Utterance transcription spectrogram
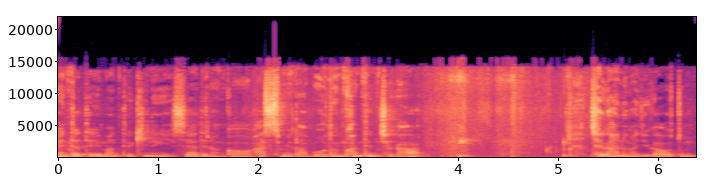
엔터테인먼트 기능이 있어야 되는 것 같습니다. 모든 콘텐츠가. 제가 하는 건 이거하고 좀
